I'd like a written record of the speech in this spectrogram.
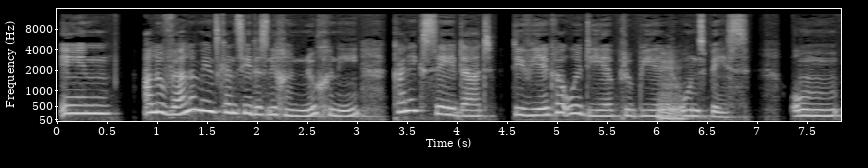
En alhoewel 'n mens kan sê dis nie genoeg nie, kan ek sê dat die WKOD probeer hmm. ons bes om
